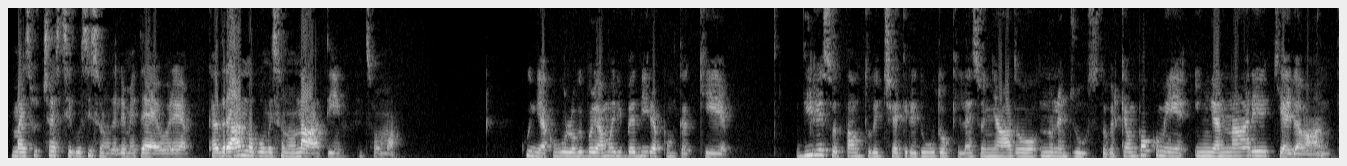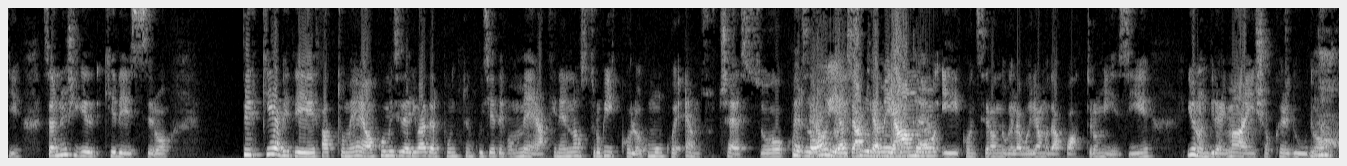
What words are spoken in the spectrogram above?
ma i successi così sono delle meteore, cadranno come sono nati, insomma. Quindi ecco, quello che vogliamo ribadire appunto è che dire soltanto che ci hai creduto, che l'hai sognato, non è giusto, perché è un po' come ingannare chi hai davanti. Se a noi ci chiedessero perché avete fatto Mea o come siete arrivati al punto in cui siete con Mea, che nel nostro piccolo comunque è un successo, Per noi, l'età che abbiamo e considerando che lavoriamo da quattro mesi, io non direi mai ci ho creduto. No.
